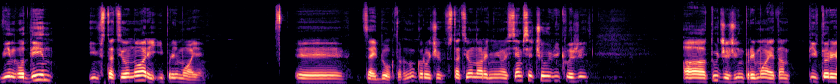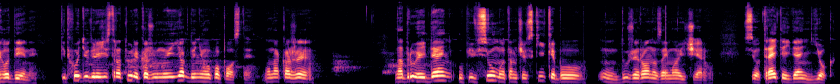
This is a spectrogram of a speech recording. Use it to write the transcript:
Він один і в стаціонарі і приймає е, цей доктор. Ну, коротше, в стаціонарі у нього 70 чоловік лежить. А тут же ж він приймає там півтори години. Підходжу до реєстратури, кажу, ну і як до нього попасти? Вона каже, на другий день у півсьому там чи скільки, бо ну, дуже рано займаю чергу. Все, третій день йок.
